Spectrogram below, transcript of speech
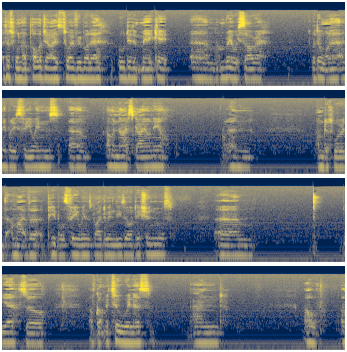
I just want to apologise to everybody who didn't make it. Um, I'm really sorry. I don't want to hurt anybody's feelings. Um, I'm a nice guy on here, and I'm just worried that I might have hurt people's feelings by doing these auditions. Um, yeah, so I've got my two winners, and I'll I'll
